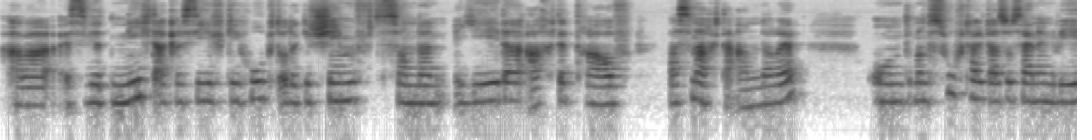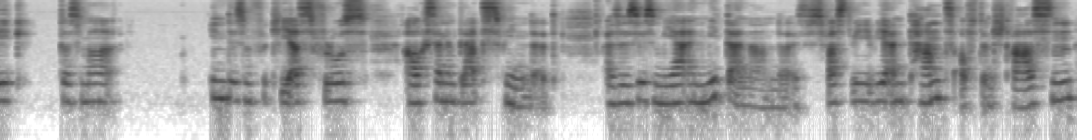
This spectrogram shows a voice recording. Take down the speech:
Aber es wird nicht aggressiv gehupt oder geschimpft, sondern jeder achtet drauf, was macht der andere. Und man sucht halt also seinen Weg, dass man in diesem Verkehrsfluss auch seinen Platz findet. Also es ist mehr ein Miteinander. Es ist fast wie, wie ein Tanz auf den Straßen,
